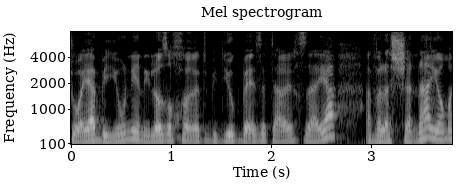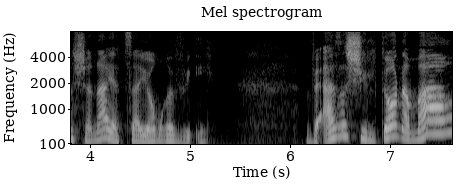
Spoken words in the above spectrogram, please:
הוא היה ביוני, אני לא זוכרת בדיוק באיזה תאריך זה היה, אבל השנה, יום השנה, יצא יום רביעי. ואז השלטון אמר,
